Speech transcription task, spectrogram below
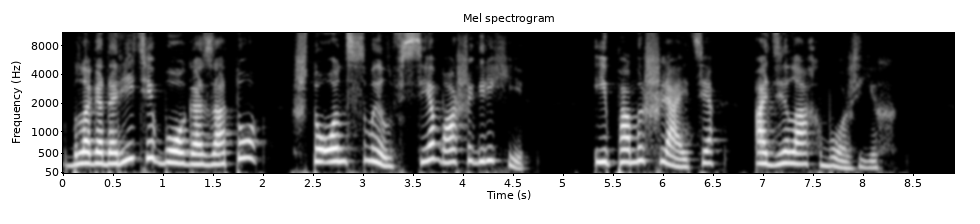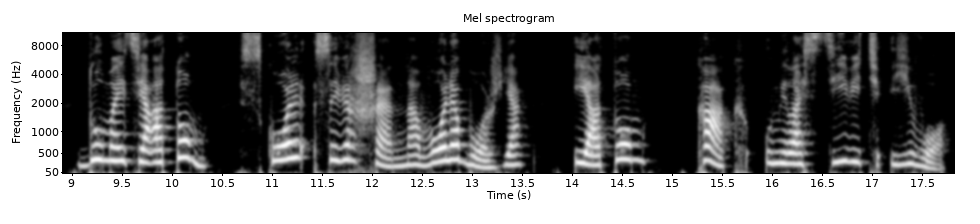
Благодарите Бога за то, что Он смыл все ваши грехи, и помышляйте о делах Божьих. Думайте о том, сколь совершенна воля Божья, и о том, как умилостивить Его.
